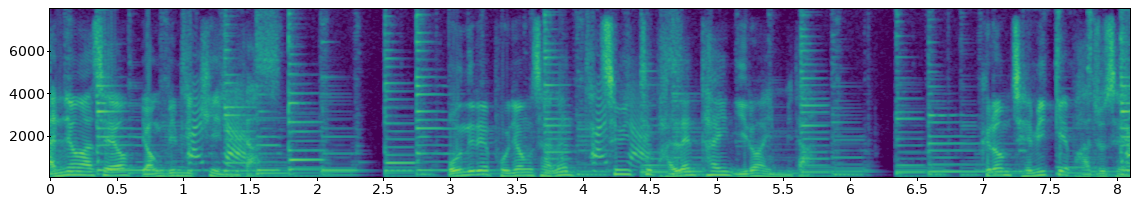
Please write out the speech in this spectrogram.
안녕하세요. 영빈미키입니다. 오늘의 본 영상은 스위트 발렌타인 1화입니다. 그럼 재밌게 봐주세요.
